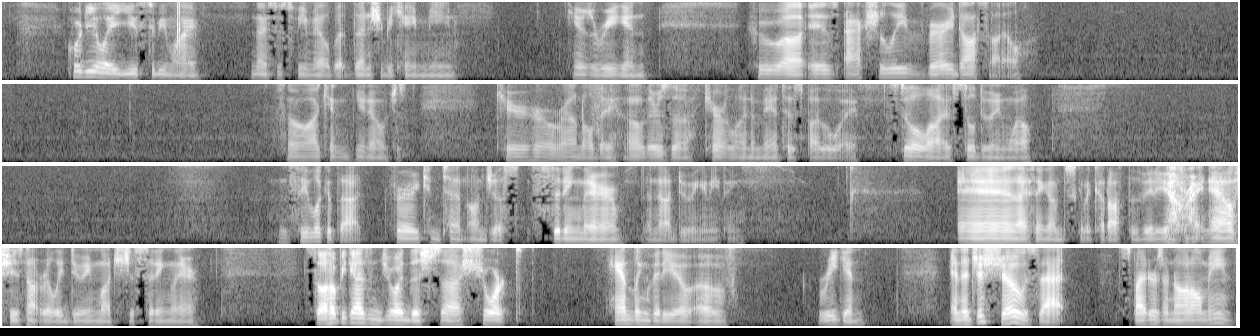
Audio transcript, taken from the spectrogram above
Cordelia used to be my nicest female, but then she became mean. Here's Regan, who uh, is actually very docile. So I can, you know, just carry her around all day. Oh, there's a Carolina mantis, by the way. Still alive, still doing well. And see, look at that. Very content on just sitting there and not doing anything. And I think I'm just going to cut off the video right now. She's not really doing much, just sitting there. So I hope you guys enjoyed this uh, short handling video of Regan. And it just shows that spiders are not all mean.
